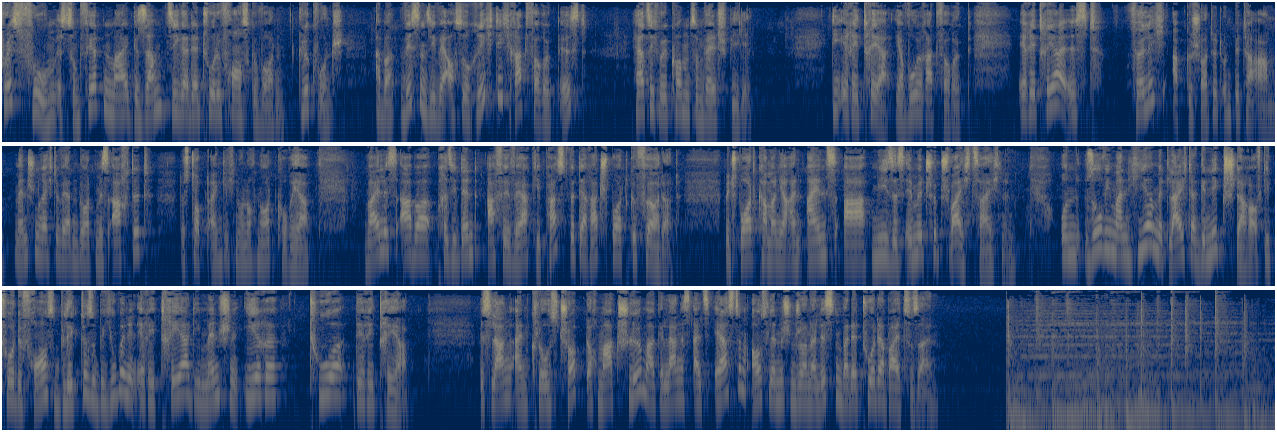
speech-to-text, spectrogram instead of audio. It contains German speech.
Chris Froome ist zum vierten Mal Gesamtsieger der Tour de France geworden. Glückwunsch. Aber wissen Sie, wer auch so richtig radverrückt ist? Herzlich willkommen zum Weltspiegel. Die Eritrea, jawohl radverrückt. Eritrea ist völlig abgeschottet und bitterarm. Menschenrechte werden dort missachtet. Das toppt eigentlich nur noch Nordkorea. Weil es aber Präsident Afewerki passt, wird der Radsport gefördert. Mit Sport kann man ja ein 1A mieses Image hübsch weich zeichnen. Und so wie man hier mit leichter Genickstarre auf die Tour de France blickte, so bejubeln in Eritrea die Menschen ihre Tour d'Eritrea. Bislang ein Closed Shop, doch Marc Schlömer gelang es als erstem ausländischen Journalisten bei der Tour dabei zu sein.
